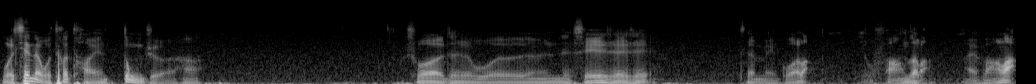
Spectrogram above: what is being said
我现在我特讨厌动辄哈，说这我那谁谁谁，在美国了，有房子了，买房了，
